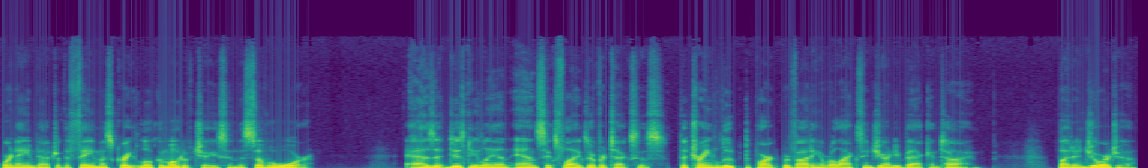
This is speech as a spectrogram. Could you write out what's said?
were named after the famous Great Locomotive Chase in the Civil War. As at Disneyland and Six Flags Over Texas, the train looped the park, providing a relaxing journey back in time. But in Georgia,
